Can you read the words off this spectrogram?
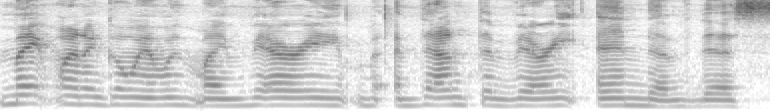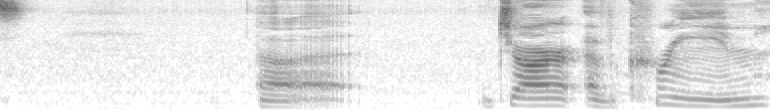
might want to go in with my very, down at the very end of this uh, jar of cream.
